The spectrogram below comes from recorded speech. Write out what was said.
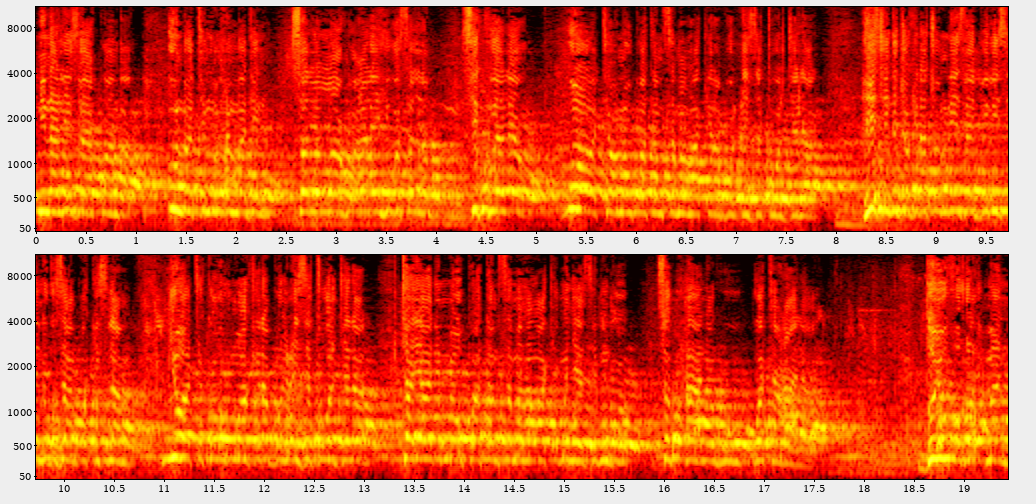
ninalizwa ya kwamba ummati muhammadin sallallahu alayhi wasallam siku ya leo wote wameupata msamaha wake rabbul izzati hichi ndicho kinachomliza ibilisi ndugu zangu wa kiislamu. Nyote kwa huruma wake rabbul izzati tayari mmeupata msamaha wake mwenyezi mungu subhanahu wa ta'ala ضيوف الرحمن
